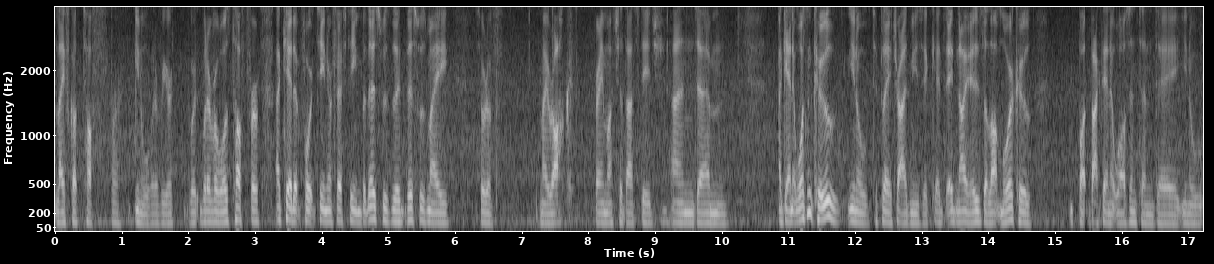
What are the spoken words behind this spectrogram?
life got tough, or you know, whatever your whatever was tough for a kid at 14 or 15. But this was the this was my sort of my rock very much at that stage, and. Um, Again, it wasn't cool, you know, to play trad music. It, it now is a lot more cool, but back then it wasn't. And uh, you know,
